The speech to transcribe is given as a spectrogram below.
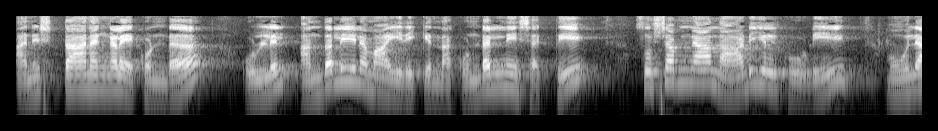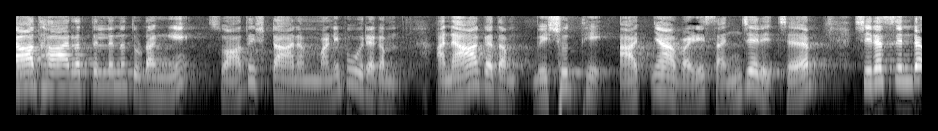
അനുഷ്ഠാനങ്ങളെ കൊണ്ട് ഉള്ളിൽ അന്തർലീനമായിരിക്കുന്ന കുണ്ടലിനി ശക്തി സുഷംന നാടിയിൽ കൂടി മൂലാധാരത്തിൽ നിന്ന് തുടങ്ങി സ്വാധിഷ്ഠാനം മണിപൂരകം അനാഗതം വിശുദ്ധി ആജ്ഞാ വഴി സഞ്ചരിച്ച് ശിരസിന്റെ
